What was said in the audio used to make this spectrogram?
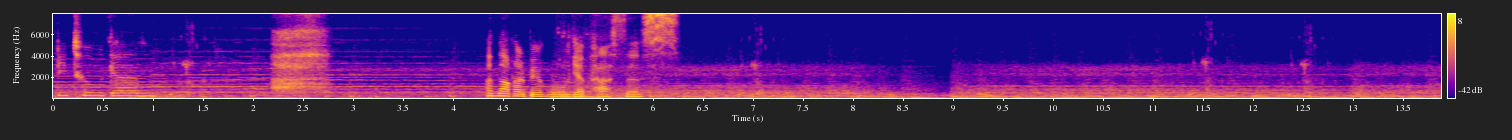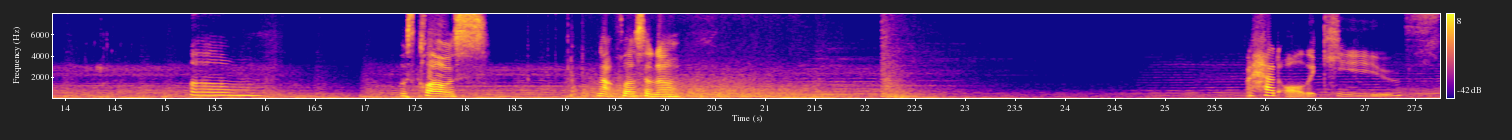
32 again. I'm not gonna be able to get past this. Um, it was close. Not close enough. I had all the keys.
